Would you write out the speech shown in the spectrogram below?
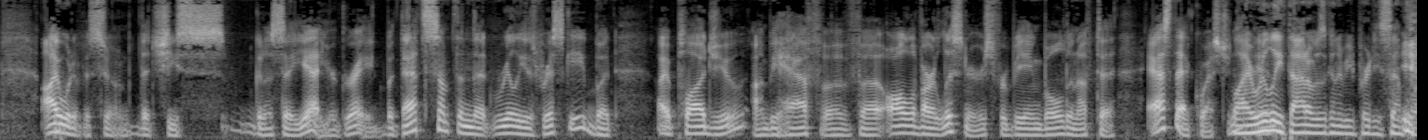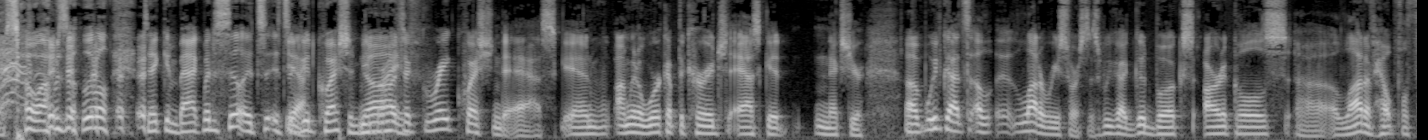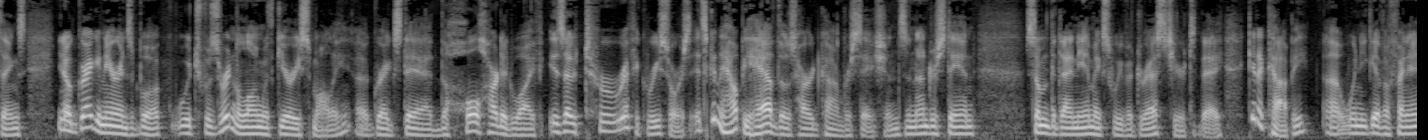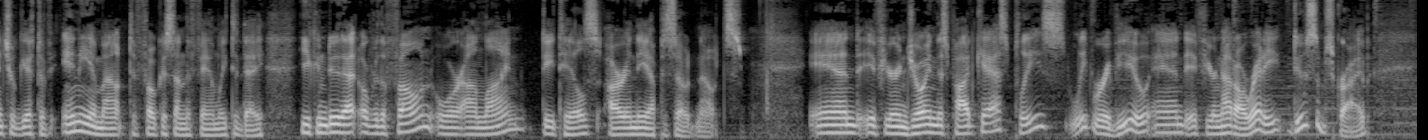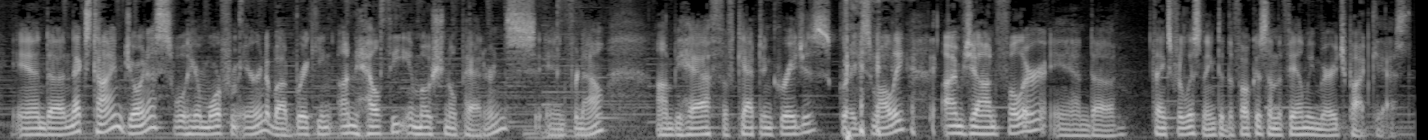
I would have assumed that she's going to say, "Yeah, you're great," but that's something that really is risky. But I applaud you on behalf of uh, all of our listeners for being bold enough to ask that question. Well, I And- really thought it was going to be pretty simple, so I was a little taken back. But still, it's it's Yeah. a good question. Be no, brave. it's a great question to ask, and I'm going to work up the courage to ask it next year. Uh, we've got a, a lot of resources. We've got good books, articles, uh, a lot of helpful things. You know, Greg and Erin's book, which was written along with Gary Smalley, uh, Greg's dad, The Wholehearted Wife, is a terrific resource. It's going to help you have those hard conversations and understand some of the dynamics we've addressed here today. Get a copy uh, when you give a financial gift of any amount to focus on the family today. You can do that over the phone or online. Details are in the episode notes. And if you're enjoying this podcast, please leave a review. And if you're not already, do subscribe. And uh, next time, join us. We'll hear more from Erin about breaking unhealthy emotional patterns. And for now, on behalf of Captain Courageous, Greg Smalley, I'm John Fuller. And uh, thanks for listening to the Focus on the Family Marriage podcast.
